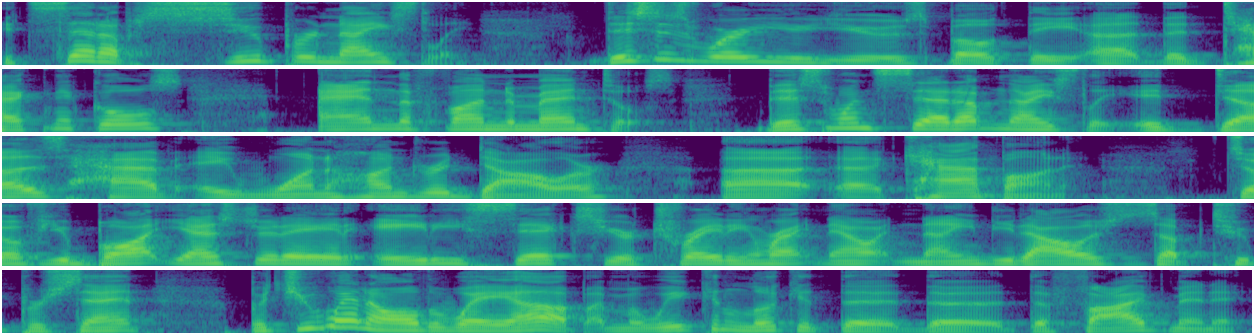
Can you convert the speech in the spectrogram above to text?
It's set up super nicely. This is where you use both the uh, the technicals and the fundamentals. This one's set up nicely. It does have a $100 uh, uh, cap on it. So if you bought yesterday at 86, you're trading right now at $90. It's up 2%. But you went all the way up. I mean, we can look at the the the 5 minute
